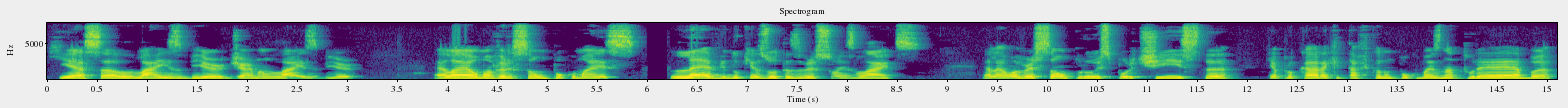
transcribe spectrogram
Que essa Leisbier, German Leisbier, ela é uma versão um pouco mais leve do que as outras versões lights. Ela é uma versão para o esportista, que é para o cara que está ficando um pouco mais natureba.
